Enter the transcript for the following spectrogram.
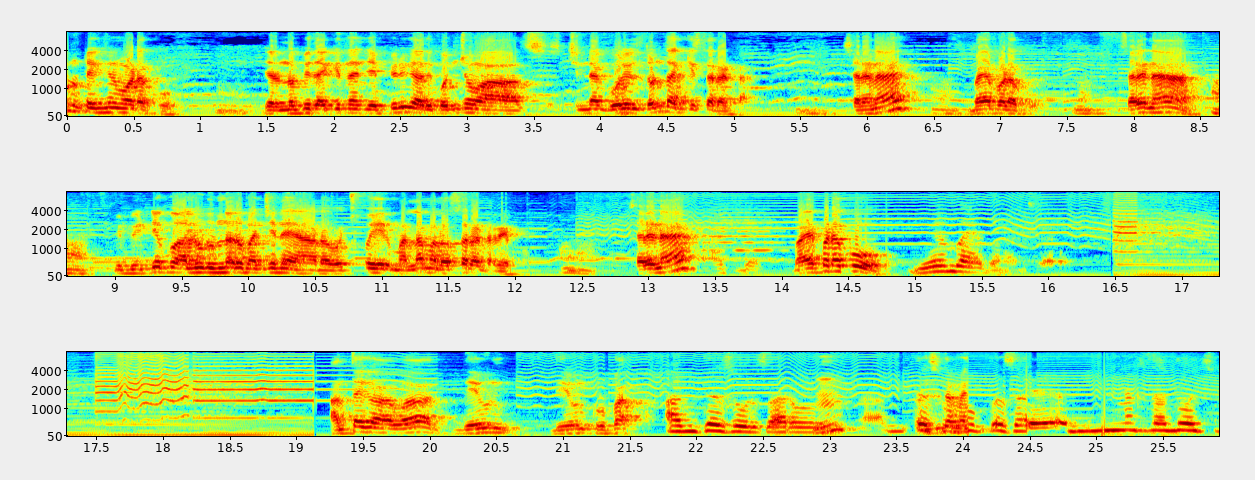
నువ్వు టెన్షన్ పడకు. జర నొప్పి తగ్గిందని చెప్పి అది కొంచెం ఆ చిన్న గోళీలతో తగ్గిస్తారట. సరేనా? భయపడకు. సరేనా. మీ బిడ్డకు అల్లుడు ఉన్నారు మంచిగానే ఆడ వచ్చిపోయారు మళ్ళా మళ్ళీ వస్తారంట రేపు. సరేనా? భయపడకు. ఏం అంతేకావా దేవుని దేవుని కృప. అంతే చూడు సార్? అంతే ఒక్కసారి నిన్నటి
